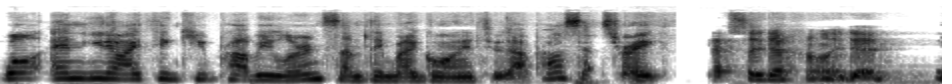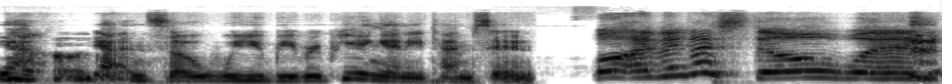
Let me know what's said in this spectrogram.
Well, and you know, I think you probably learned something by going through that process, right? Yes, I definitely did. Yeah. Definitely yeah. did. And so will you be repeating anytime soon? Well, I think I still would.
